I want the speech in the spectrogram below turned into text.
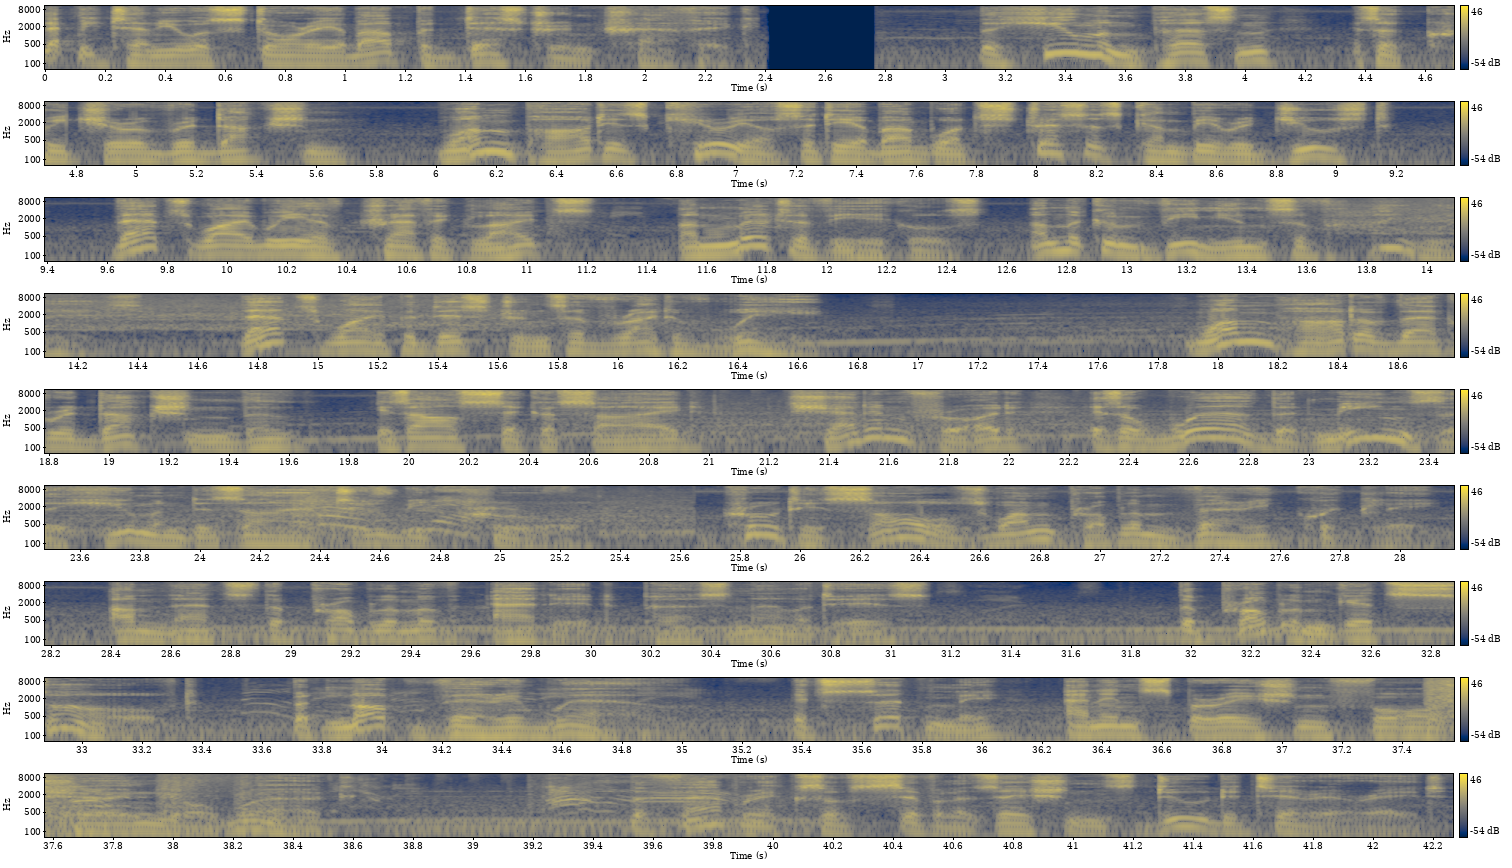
Let me tell you a story about pedestrian traffic. The human person is a creature of reduction. One part is curiosity about what stresses can be reduced. That's why we have traffic lights and motor vehicles and the convenience of highways. That's why pedestrians have right of way. One part of that reduction, though, is our sicker side. Schadenfreude is a word that means the human desire to be cruel. Cruelty solves one problem very quickly, and that's the problem of added personalities. The problem gets solved, but not very well. It's certainly an inspiration for showing your work. The fabrics of civilizations do deteriorate.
